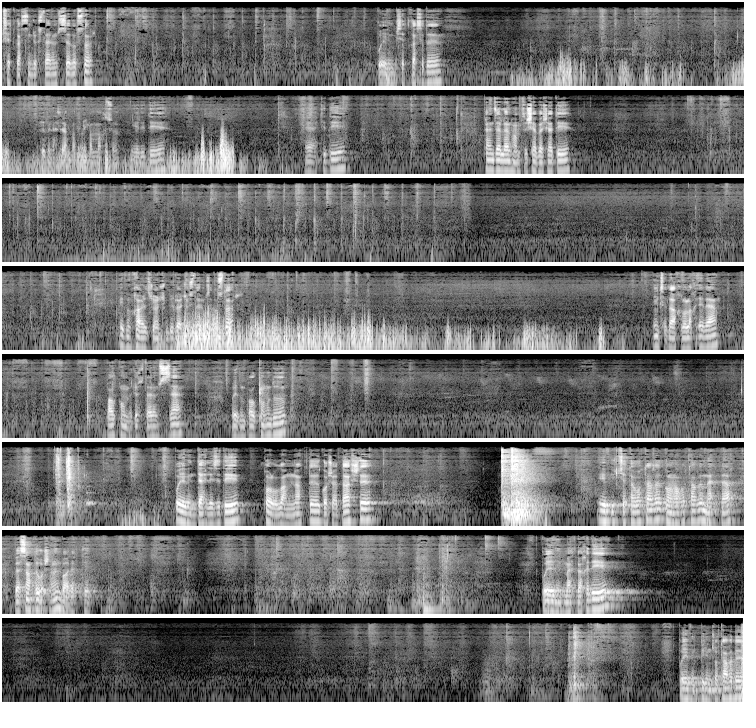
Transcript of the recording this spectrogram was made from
Pisetkasını göstərim sizə dostlar. Bu evin pisetkasıdır. evin ətrafına fırlanmaq üçün yeridir. Həyətidir. Pəncərələrin hamısı şəbəkədir. Evin xarici görünüşünü bir daha göstərim sizə dostlar. İncə daxil olaq evə. Balkonu da göstərim sizə. Bu evin balkonudur. Bu evin dəhlizidir. Polo laminatdır, qoşa daşdır. Ev 3 yataq otağı, qonaq otağı, mətbəx və santa qoşanın ibarətdir. Bu evin mətbəxidir. Bu evin birinci otağıdır.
